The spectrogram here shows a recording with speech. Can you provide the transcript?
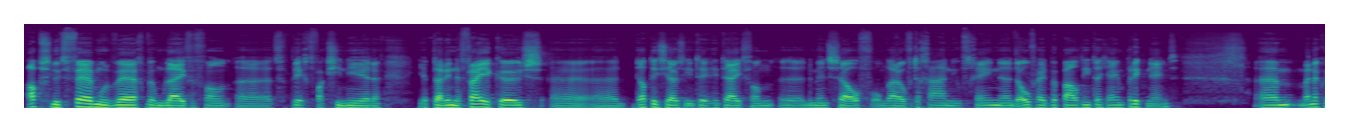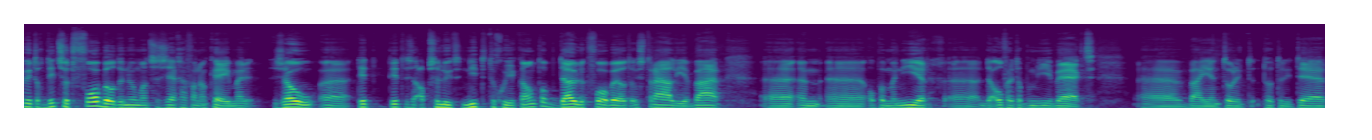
absoluut ver moet weg moet blijven van eh, het verplicht vaccineren. Je hebt daarin de vrije keus. Dat is juist de integriteit van eh, de mens zelf om daarover te gaan. Die hoeft geen, de overheid bepaalt niet dat jij een prik neemt. Ehm, maar dan kun je toch dit soort voorbeelden noemen, want ze zeggen van oké, maar zo, eh, dit, dit is absoluut niet de goede kant op. Duidelijk voorbeeld Australië, waar eh, eh, op een manier, de overheid op een manier werkt, waar je een totalitair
